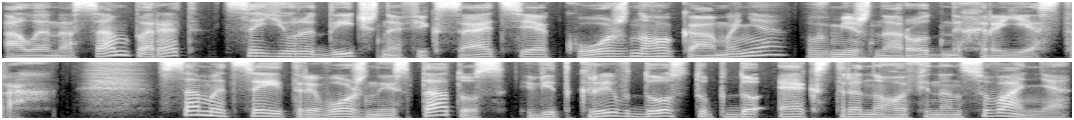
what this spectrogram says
але насамперед це юридична фіксація кожного каменя в міжнародних реєстрах. Саме цей тривожний статус відкрив доступ до екстреного фінансування,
